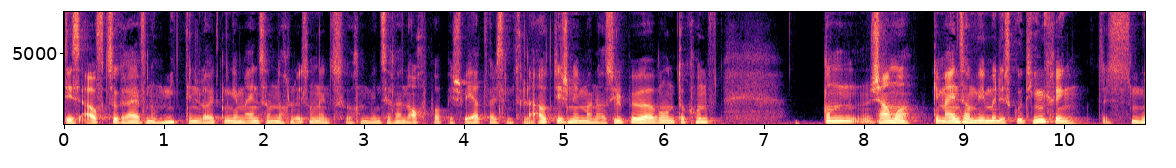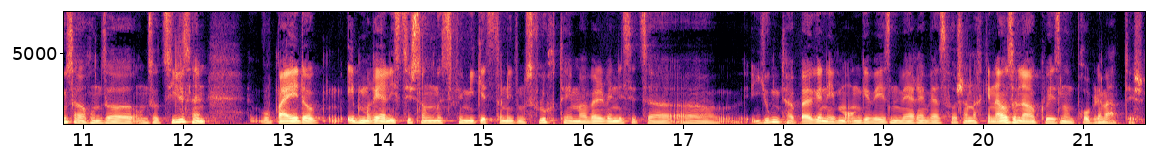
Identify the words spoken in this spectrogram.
das aufzugreifen und mit den Leuten gemeinsam nach Lösungen zu suchen. Wenn sich ein Nachbar beschwert, weil es ihm zu laut ist in einer Asylbewerberunterkunft, dann schauen wir gemeinsam, wie wir das gut hinkriegen. Das muss auch unser, unser Ziel sein. Wobei ich da eben realistisch sagen muss, für mich geht es da nicht ums Fluchtthema, weil wenn es jetzt ein, Jugendherberge nebenan gewesen wäre, wäre es wahrscheinlich genauso laut gewesen und problematisch.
